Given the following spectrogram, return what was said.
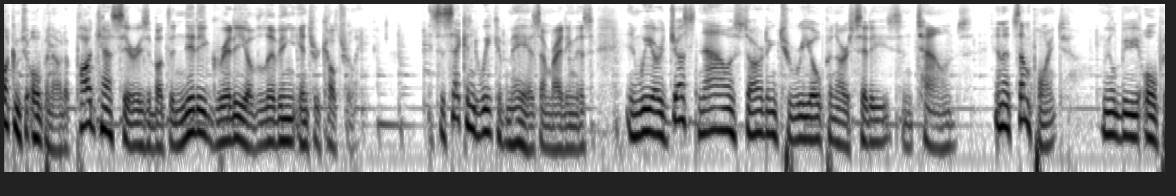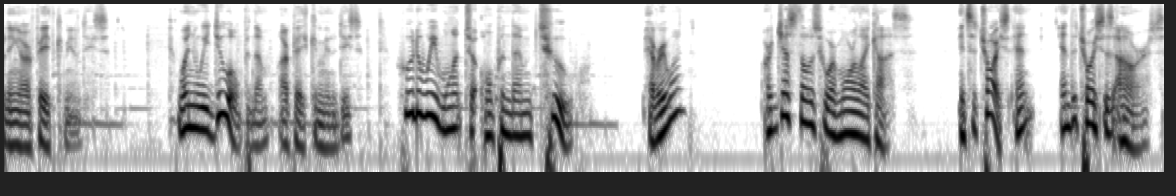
Welcome to Open Out, a podcast series about the nitty gritty of living interculturally. It's the second week of May as I'm writing this, and we are just now starting to reopen our cities and towns, and at some point, we'll be opening our faith communities. When we do open them, our faith communities, who do we want to open them to? Everyone? Or just those who are more like us? It's a choice, and, and the choice is ours.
